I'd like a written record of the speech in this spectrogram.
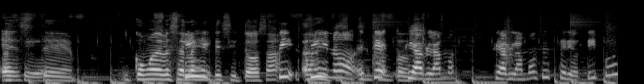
Así es. este, cómo debe ser la Sí, gente exitosa. Sí, Ay, sí, no, es que si hablamos, si hablamos de estereotipos,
